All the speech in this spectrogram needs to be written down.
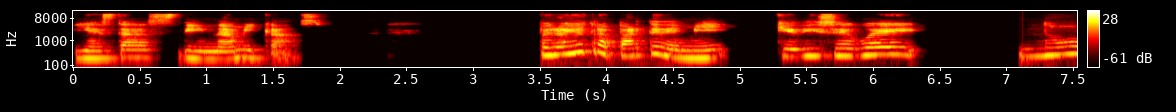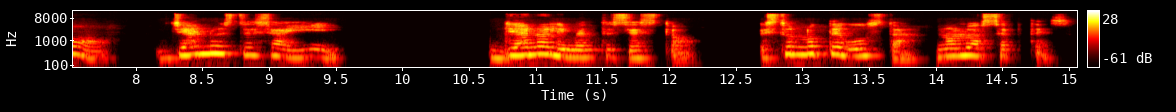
y estas dinámicas. Pero hay otra parte de mí que dice, güey, no, ya no estés ahí, ya no alimentes esto, esto no te gusta, no lo aceptes.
